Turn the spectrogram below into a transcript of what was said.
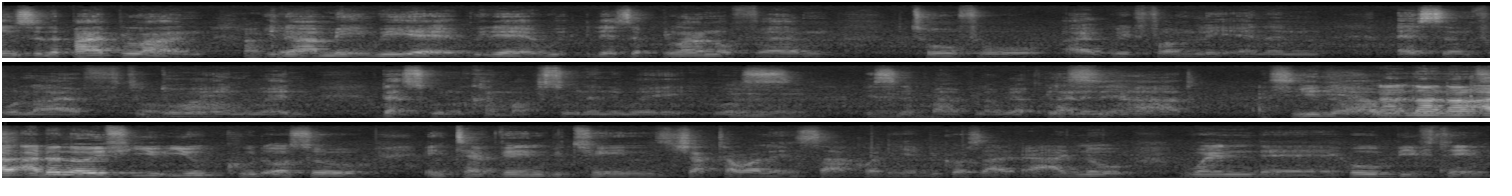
it's in the pipeline. Okay. You know what I mean? We yeah, we, yeah we, there's a plan of um, tour for our great family and then SM for life to Oh, do wow. it anyway, and that's gonna come up soon anyway. Because it's in the pipeline. We are planning it hard. I see. You know how now, now, now. I, I don't know if you, you could also intervene between Shatta Wale and Sarkodie here because I, I know when the whole beef thing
